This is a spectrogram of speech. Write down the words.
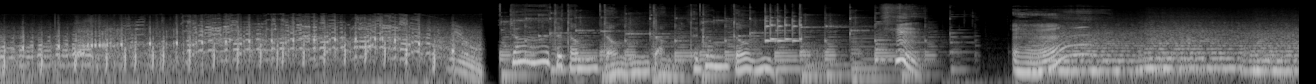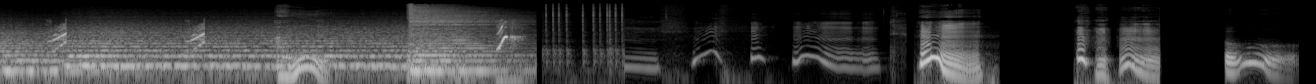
Da da dum dum dum da dum dum. Hmm. Uh? Hmm. Hmm. Ooh.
